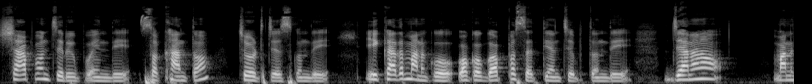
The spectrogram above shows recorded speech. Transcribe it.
శాపం చిరిగిపోయింది. సుఖాంతం చోటు చేసుకుంది. ఈ కథ మనకు ఒక గొప్ప సత్యం చెబుతుంది. జనం మన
